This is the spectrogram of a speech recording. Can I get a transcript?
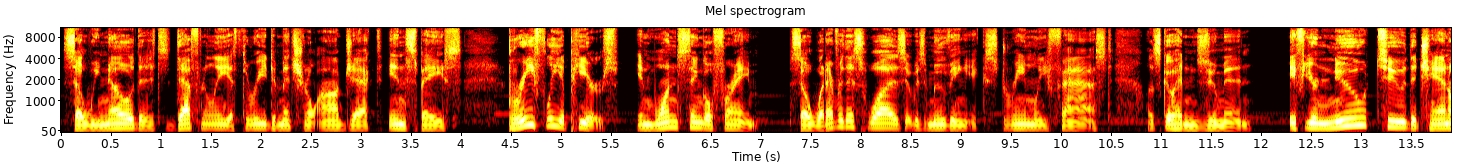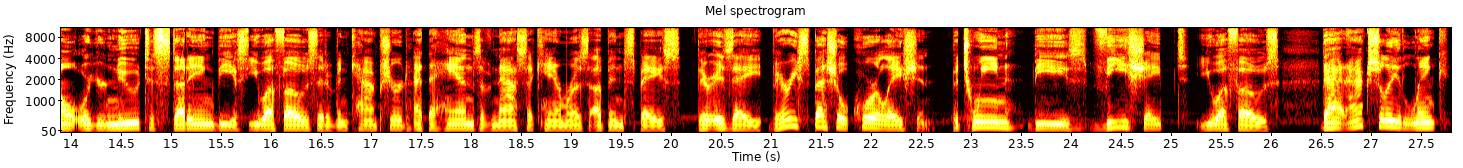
So we know that it's definitely a three dimensional object in space. Briefly appears in one single frame. So whatever this was, it was moving extremely fast. Let's go ahead and zoom in. If you're new to the channel or you're new to studying these UFOs that have been captured at the hands of NASA cameras up in space, there is a very special correlation between these V shaped UFOs that actually link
